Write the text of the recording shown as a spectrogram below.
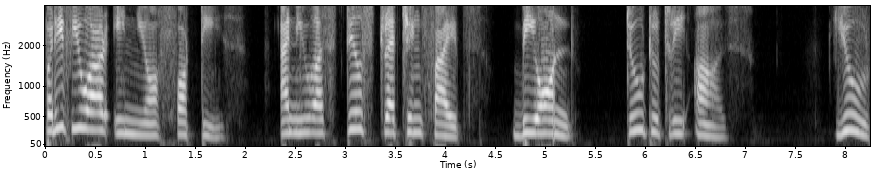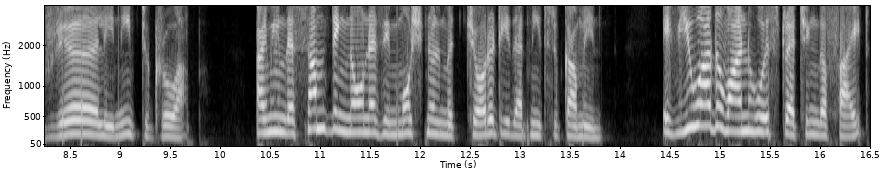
But if you are in your 40s and you are still stretching fights beyond two to three hours, you really need to grow up. I mean, there's something known as emotional maturity that needs to come in. If you are the one who is stretching the fight,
